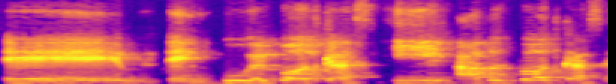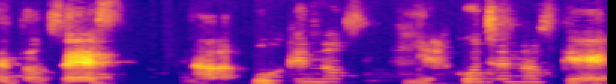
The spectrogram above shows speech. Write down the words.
eh, en Google Podcast y Apple Podcast, entonces, nada, búsquennos y escúchenos que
